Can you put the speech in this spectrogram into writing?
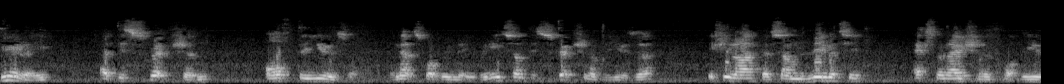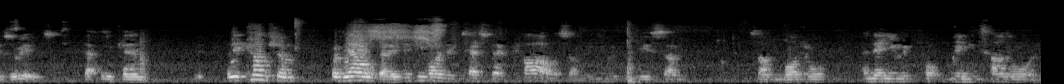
really a description of the user, and that's what we need. We need some description of the user, if you like, or some limited explanation of what the user is that we can. And it comes from from the old days. If you wanted to test a car or something, you would produce some some model, and then you would put wind tunnel, and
